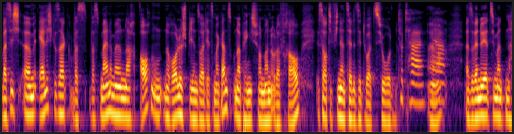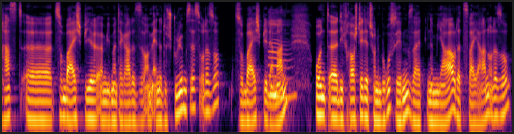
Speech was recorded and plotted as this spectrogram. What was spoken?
Was ich ähm, ehrlich gesagt, was, was meiner Meinung nach auch eine Rolle spielen sollte, jetzt mal ganz unabhängig von Mann oder Frau, ist auch die finanzielle Situation. Total. Ja. ja. Also wenn du jetzt jemanden hast, äh, zum Beispiel ähm, jemand, der gerade so am Ende des Studiums ist oder so, zum Beispiel der mhm. Mann, und äh, die Frau steht jetzt schon im Berufsleben seit einem Jahr oder zwei Jahren oder so,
